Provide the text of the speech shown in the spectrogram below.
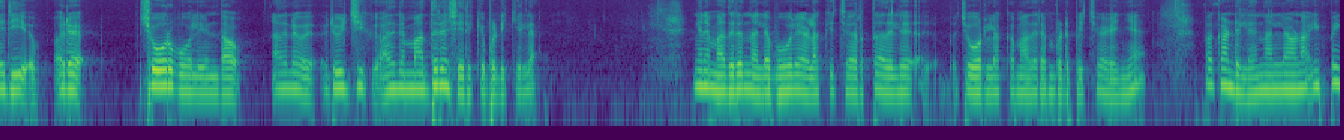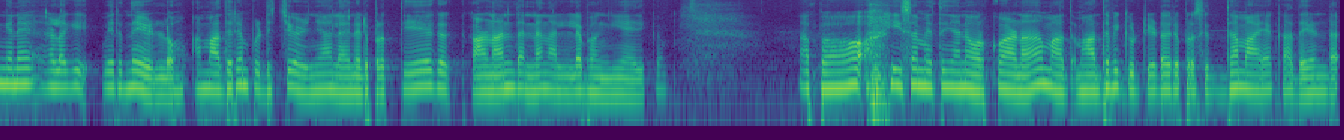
അരി ഒരു ചോറ് പോലെ ഉണ്ടാവും. അതിന് രുചി അതിന്റെ മധുരം ശരിക്ക് പിടിക്കില്ല. ഇങ്ങനെ മധുരം നല്ലപോലെ ഇളക്കി ചേർത്ത് അതിൽ ചോറിലൊക്കെ മധുരം പിടിപ്പിച്ച് കഴിഞ്ഞ് ഇപ്പം കണ്ടില്ലേ നല്ലോണം ഇപ്പം ഇങ്ങനെ ഇളകി വരുന്നേ ഉള്ളൂ. ആ മധുരം പിടിച്ചു കഴിഞ്ഞാൽ അതിനൊരു പ്രത്യേക കാണാൻ തന്നെ നല്ല ഭംഗിയായിരിക്കും. അപ്പോൾ ഈ സമയത്ത് ഞാൻ ഓർക്കുവാണ് മാധ മാധവിക്കുട്ടിയുടെ ഒരു പ്രസിദ്ധമായ കഥയുണ്ട്.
